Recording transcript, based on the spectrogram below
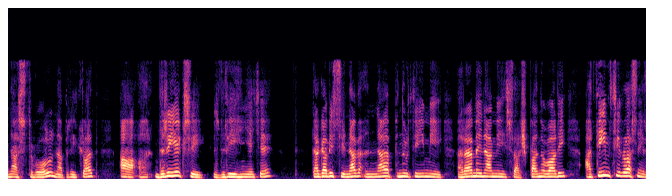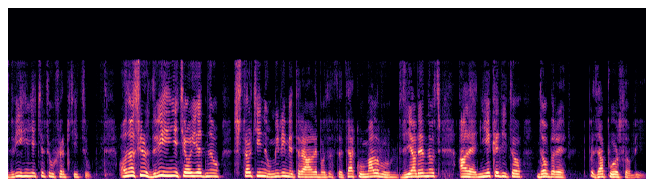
na stôl napríklad a driek si zdvihnete, tak aby ste napnutými ramenami sa španovali a tým si vlastne zdvihnete tú chrbticu. Ono si ju zdvihnete o jednu stotinu milimetra alebo takú malú vzdialenosť ale niekedy to dobre zapôsobí. E,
